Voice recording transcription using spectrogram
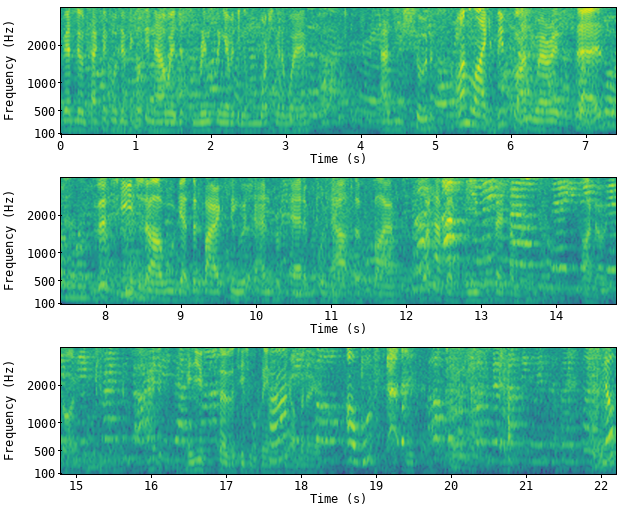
We had a little technical difficulty. Now we're just rinsing everything and washing it away, as you should. Unlike this one, where it says the teacher will get the fire extinguisher and prepare to put out the fire. What happened? He used to say something. Oh no, it's gone. He used to say that the teacher will clean everything up, but anyway. Oh, whoops. Nope. Nope.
